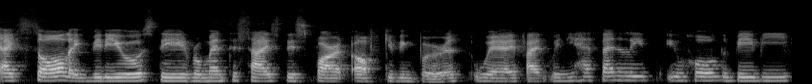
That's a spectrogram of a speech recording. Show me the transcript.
I saw like videos they romanticize this part of giving birth where if I when you have finally you hold the baby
